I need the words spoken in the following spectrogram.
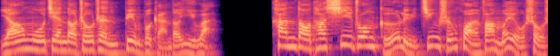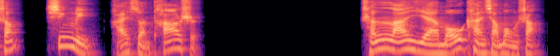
杨木见到周震，并不感到意外，看到他西装革履、精神焕发，没有受伤，心里还算踏实。陈兰眼眸看向孟莎，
